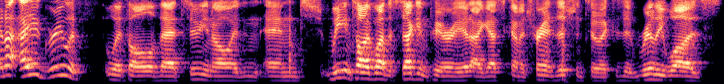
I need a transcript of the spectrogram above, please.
and I, I, agree with with all of that too. You know, and and we can talk about the second period. I guess kind of transition to it because it really was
